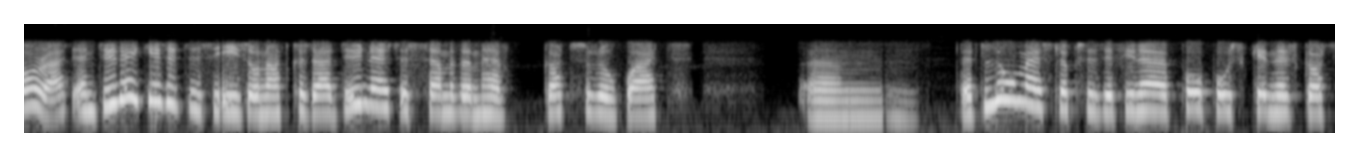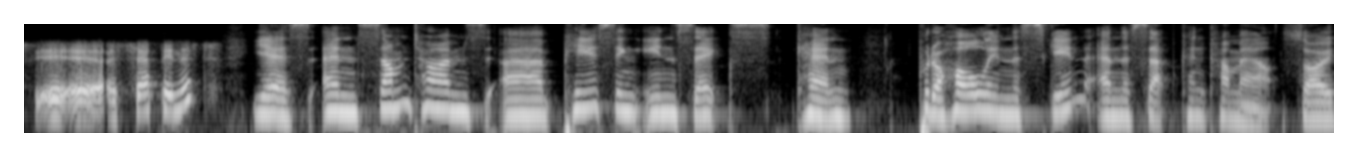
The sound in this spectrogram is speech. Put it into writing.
all right. And do they get a disease or not? Because I do notice some of them have got sort of white. Um, that almost looks as if you know a pawpaw skin has got uh, a sap in it. Yes, and sometimes uh, piercing insects can put a hole in the skin and the sap can come out. So,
